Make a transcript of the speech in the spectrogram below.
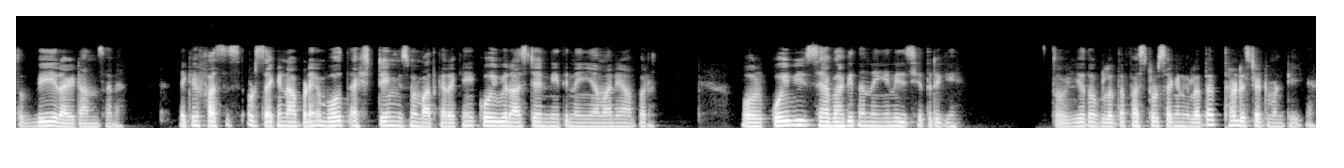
तो बी राइट आंसर है। देखिए फ़र्स्ट और सेकंड आप पढ़ेंगे, बहुत एक्सट्रीम इसमें बात कर रखें हैं। कोई भी राष्ट्रीय नीति नहीं है हमारे यहाँ पर। और कोई भी सहभागिता नहीं है निजी क्षेत्र की। तो ये तो गलत है फ़र्स्ट और सेकंड गलत है थर्ड स्टेटमेंट ठीक है।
